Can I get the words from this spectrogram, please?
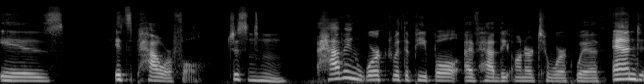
is it's powerful. Just Mhm. Having worked with the people I've had the honor to work with and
